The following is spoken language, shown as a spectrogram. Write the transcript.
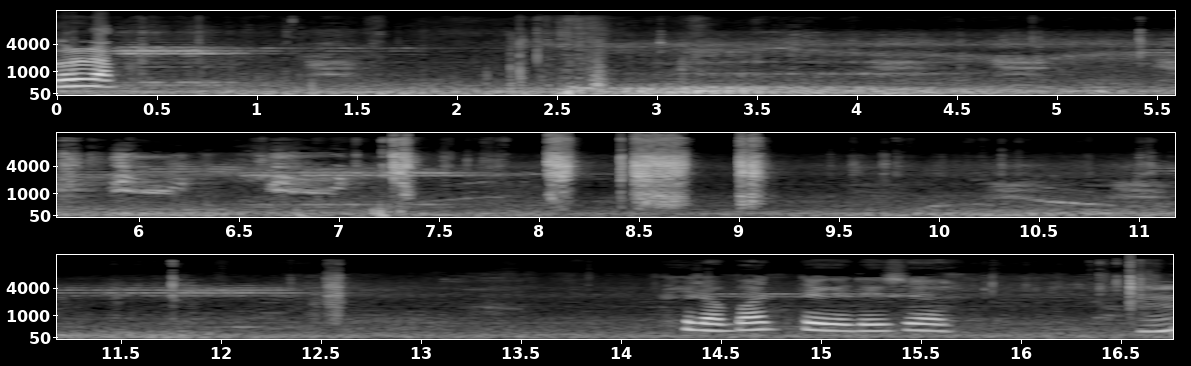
ধরে রাখ। সেটা বাদ লেগে দিয়েছে। হুম?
